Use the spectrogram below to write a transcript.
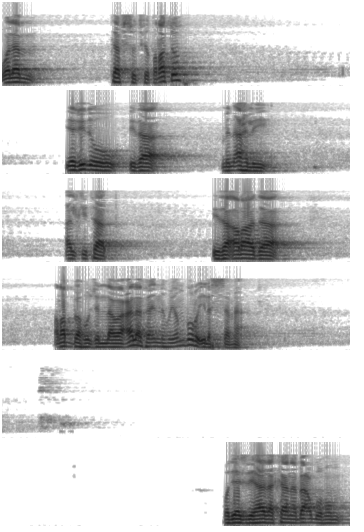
ولم تفسد فطرته يجده إذا من أهل الكتاب إذا أراد ربه جل وعلا فإنه ينظر إلى السماء. ولأجل هذا كان بعضهم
